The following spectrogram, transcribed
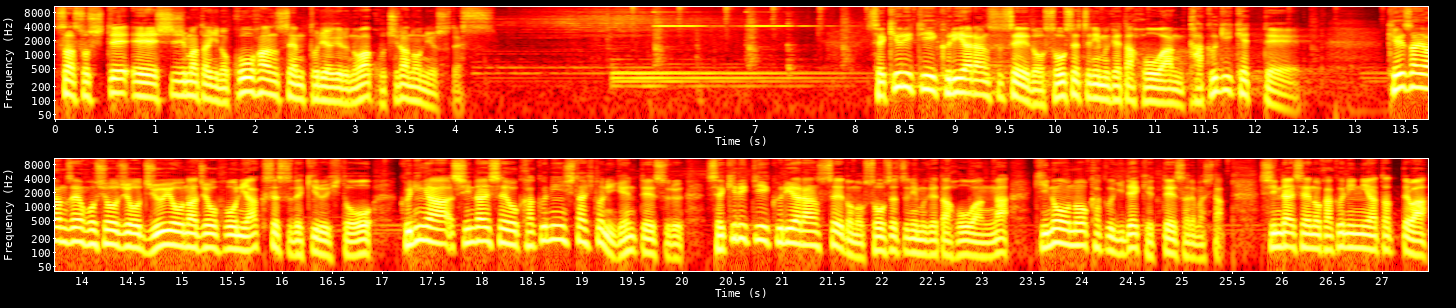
さあ、そして、えー、7時またぎの後半戦取り上げるのはこちらのニュースです。セキュリティクリアランス制度創設に向けた法案閣議決定。経済安全保障上重要な情報にアクセスできる人を国が信頼性を確認した人に限定するセキュリティクリアランス制度の創設に向けた法案が昨日の閣議で決定されました。信頼性の確認にあたっては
